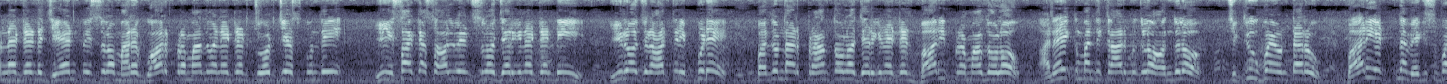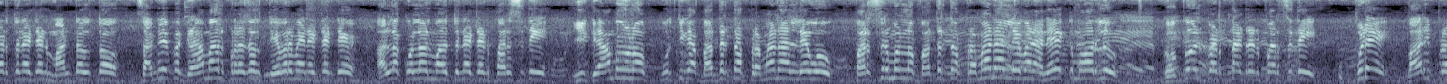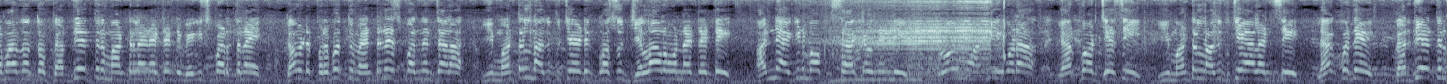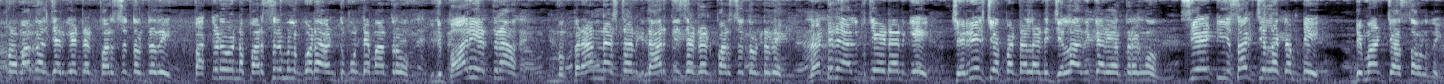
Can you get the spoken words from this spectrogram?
ఉన్నటువంటి జేఎన్పిసి లో మరో ఘోర ప్రమాదం అనేటువంటి చోటు చేసుకుంది. ఈ విశాఖ సాల్వెంట్స్లో జరిగినటువంటి ఈ రోజు రాత్రి ఇప్పుడే పదున్నర ప్రాంతంలో జరిగినటువంటి భారీ ప్రమాదంలో అనేక మంది కార్మికులు అందులో చిక్కుకుపోయి ఉంటారు. భారీ ఎత్తున వెగిసిపడుతున్నటువంటి మంటలతో సమీప గ్రామాల ప్రజలు తీవ్రమైనటువంటి అల్లకొల్లలు మారుతున్నటువంటి పరిస్థితి. ఈ గ్రామంలో పూర్తిగా భద్రతా ప్రమాణాలు లేవు. పరిశ్రమల్లో భద్రతా ప్రమాణాలు లేవని అనేక మార్లు గొగ్గోలు పెడుతున్నటువంటి పరిస్థితి. ఇప్పుడే భారీ ప్రమాదంతో పెద్ద ఎత్తున మంటలు అనేటువంటి వెగిసిపడుతున్నాయి. కాబట్టి ప్రభుత్వం వెంటనే స్పందించాలా? ఈ మంటలను అదుపు చేయడం కోసం జిల్లాలో ఉన్నటువంటి అన్ని అగ్నిమాపక శాఖల నుండి రోము కూడా ఏర్పాటు చేసి ఈ మంటలను అదుపు చేయాలనేసి లేకపోతే పెద్ద ఎత్తున ప్రమాదాలు జరిగేటువంటి పరిస్థితి ఉంటుంది. పక్కన ఉన్న పరిశ్రమలకు కూడా అంటుకుంటే మాత్రం ఇది భారీ ఎత్తున ప్రాణ నష్టానికి దారితీసేటువంటి పరిస్థితి ఉంటుంది. వెంటనే అదుపు చేయడానికి చర్యలు చేపట్టాలని జిల్లా అధికారి యంత్రాంగం సిఐటి విశాఖ జిల్లా కమిటీ డిమాండ్ చేస్తా ఉన్నది.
